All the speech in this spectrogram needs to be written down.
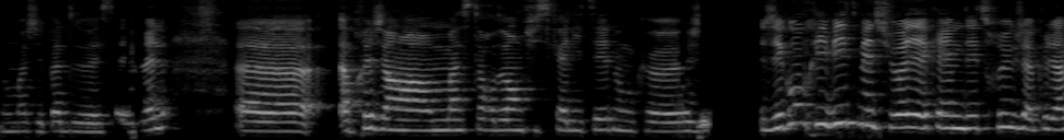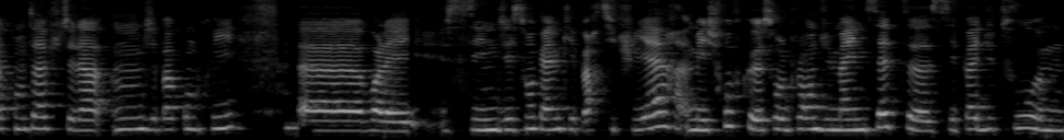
donc moi j'ai pas de SARL. Euh, après, j'ai un master 2 en fiscalité, donc euh, j'ai compris vite, mais tu vois, il y a quand même des trucs. J'ai appelé la comptable, j'étais là, hm, j'ai pas compris. Voilà, c'est une gestion quand même qui est particulière, mais je trouve que sur le plan du mindset, c'est pas du tout, euh,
